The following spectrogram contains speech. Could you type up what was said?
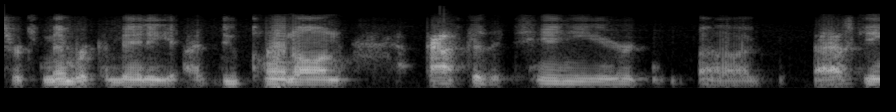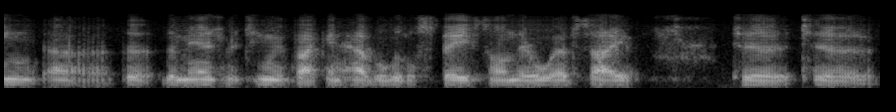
search member committee. I do plan on after the 10 year, uh, asking uh, the, the management team if I can have a little space on their website to, to,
